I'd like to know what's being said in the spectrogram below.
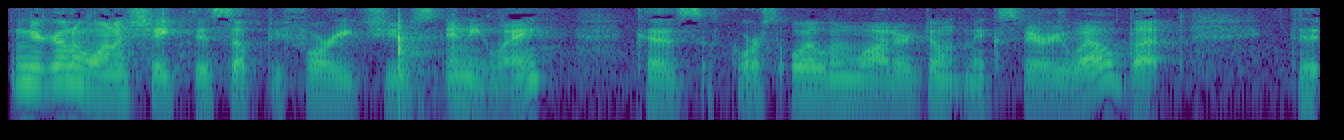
And you're going to want to shake this up before each use anyway, because of course oil and water don't mix very well, but the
